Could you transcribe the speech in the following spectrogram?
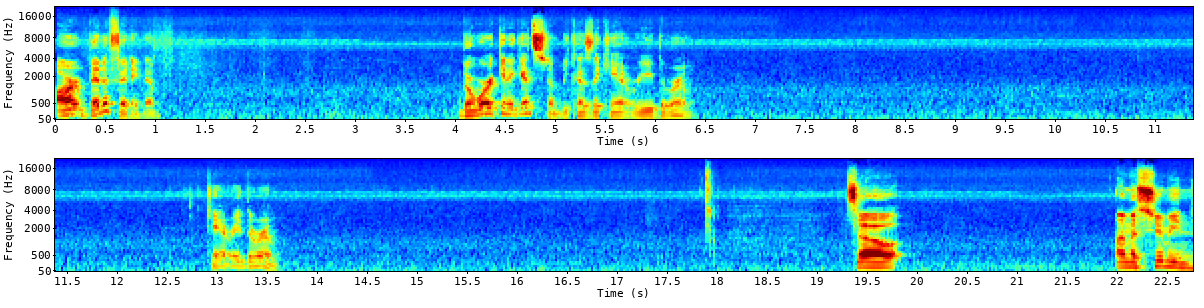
aren't benefiting him. They're working against him because they can't read the room. Can't read the room. So I'm assuming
